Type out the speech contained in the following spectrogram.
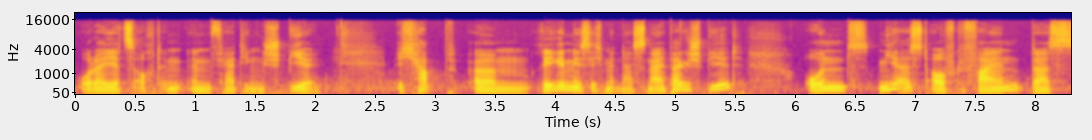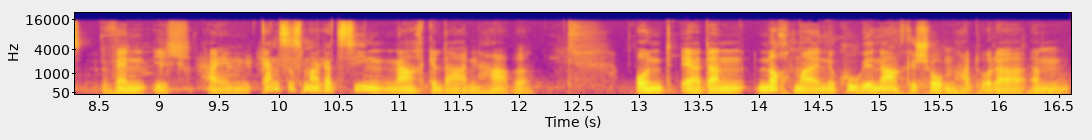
oder jetzt auch im, im fertigen Spiel. Ich habe ähm, regelmäßig mit einer Sniper gespielt und mir ist aufgefallen, dass wenn ich ein ganzes Magazin nachgeladen habe und er dann nochmal eine Kugel nachgeschoben hat oder ähm,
